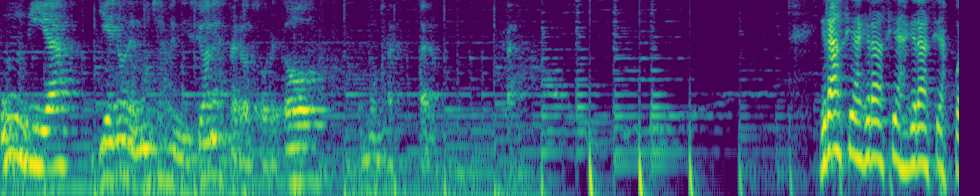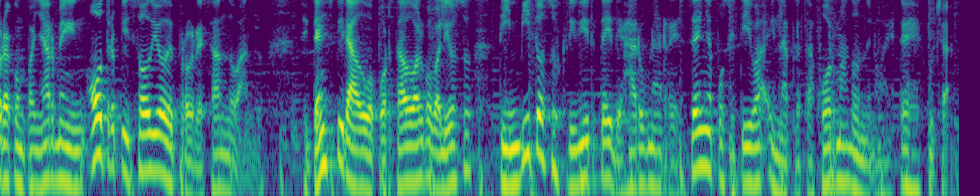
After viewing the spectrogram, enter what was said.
un día lleno de muchas bendiciones, pero sobre todo de mucha salud. Gracias, gracias, gracias por acompañarme en otro episodio de Progresando Ando. Si te ha inspirado o aportado algo valioso, te invito a suscribirte y dejar una reseña positiva en la plataforma donde nos estés escuchando.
